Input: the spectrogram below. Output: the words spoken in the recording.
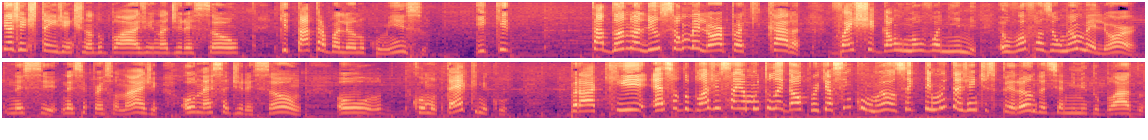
E a gente tem gente na dublagem, na direção, que tá trabalhando com isso e que tá dando ali o seu melhor para que, cara, vai chegar um novo anime. Eu vou fazer o meu melhor nesse nesse personagem ou nessa direção ou como técnico pra que essa dublagem saia muito legal, porque assim como eu, eu sei que tem muita gente esperando esse anime dublado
